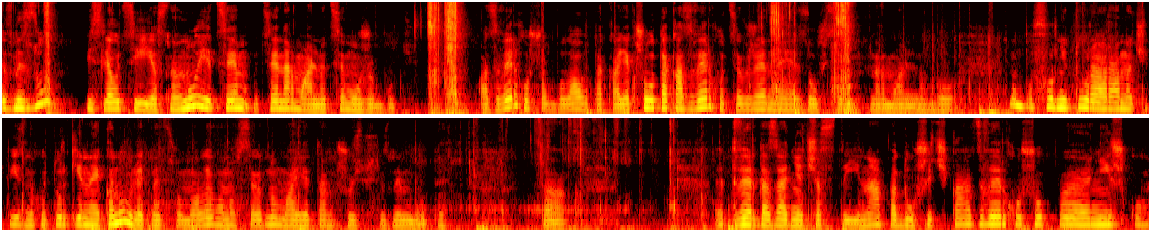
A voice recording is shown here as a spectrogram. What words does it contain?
Внизу, після оцієї основної, це, це нормально, це може бути. А зверху, щоб була отака. Якщо отака зверху, це вже не зовсім нормально. Бо, ну, фурнітура рано чи пізно, хоч турки не економлять на цьому, але воно все одно має там щось з ним бути. Так. Тверда задня частина, подушечка зверху, щоб е, ніжку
